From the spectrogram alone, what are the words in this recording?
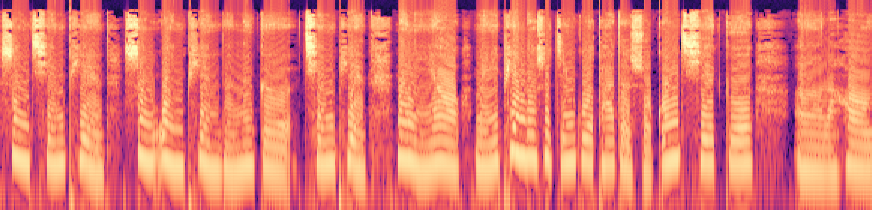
上千片、上万片的那个铅片，那你要每一片都是经过他的手工切割，呃，然后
